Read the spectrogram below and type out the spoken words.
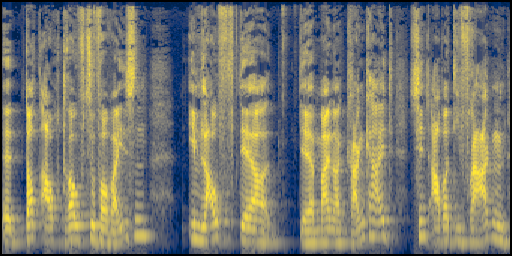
äh, dort auch drauf zu verweisen im Lauf der, der meiner Krankheit sind aber die Fragen,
